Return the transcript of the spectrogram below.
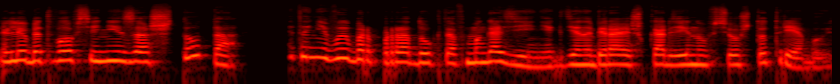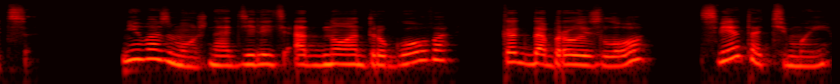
Любят вовсе не за что-то, это не выбор продуктов в магазине, где набираешь в корзину все, что требуется. Невозможно отделить одно от другого, как добро и зло, свет от тьмы.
